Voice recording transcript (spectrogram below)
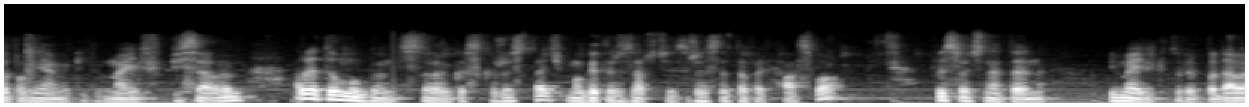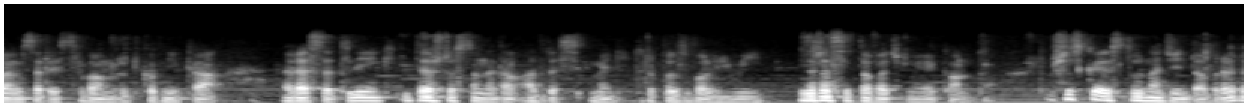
zapomniałem jaki tu mail wpisałem, ale tu mógłbym z całego skorzystać. Mogę też zacząć zresetować hasło, wysłać na ten e-mail, który podałem, zarejestrowałem użytkownika reset link i też dostanę tam adres e-mail, który pozwoli mi zresetować moje konto. To wszystko jest tu na dzień dobry.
